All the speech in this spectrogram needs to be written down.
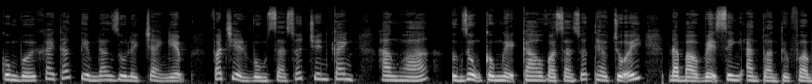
cùng với khai thác tiềm năng du lịch trải nghiệm, phát triển vùng sản xuất chuyên canh, hàng hóa, ứng dụng công nghệ cao vào sản xuất theo chuỗi, đảm bảo vệ sinh an toàn thực phẩm.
